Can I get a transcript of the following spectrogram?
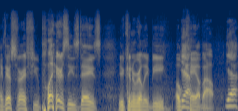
Like there's very few players these days you can really be okay Yeah. about yeah,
